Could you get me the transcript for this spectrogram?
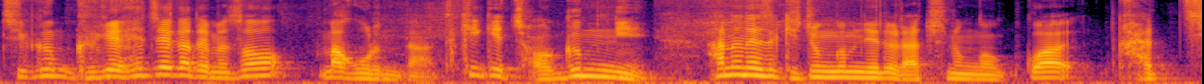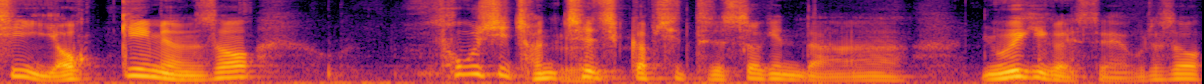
지금 그게 해제가 되면서 막 오른다. 특히 이게 저금리 하는에서 기준금리를 낮추는 것과 같이 엮이면서 서울시 전체 집값이 들썩인다. 요 얘기가 있어요. 그래서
